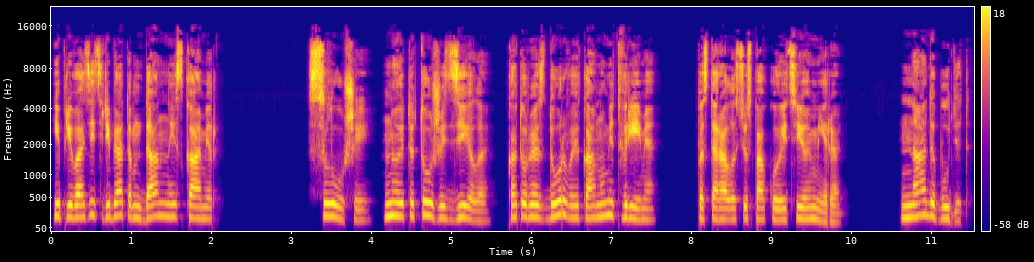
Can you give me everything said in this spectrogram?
и привозить ребятам данные с камер». «Слушай, но это тоже дело, которое здорово экономит время», постаралась успокоить ее Мира. «Надо будет.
